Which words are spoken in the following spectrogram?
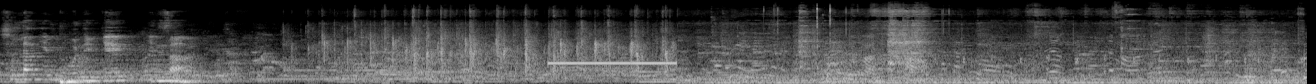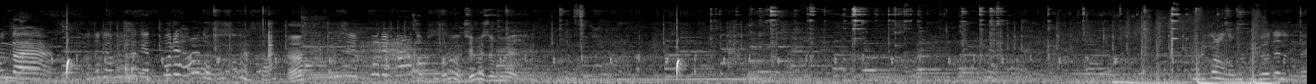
신랑님 부모님께 인사. 근데 어떻게 음식에 뿔이 하나도 없을 수가 있어? 어? 음식에 뿔이 하나도 없을 수가 그럼 집에서 먹어야지. 비교되는데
